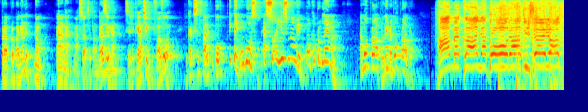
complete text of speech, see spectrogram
Pra propaganda? Não. Ah, não. Maxwell, você tá no Brasil, né? Seja criativo, por favor. Eu quero que você fale pro povo que tem concurso. É só isso, meu amigo. Qual que é o problema? Amor próprio, lembra? Amor próprio. A metralhadora DJ Oi,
